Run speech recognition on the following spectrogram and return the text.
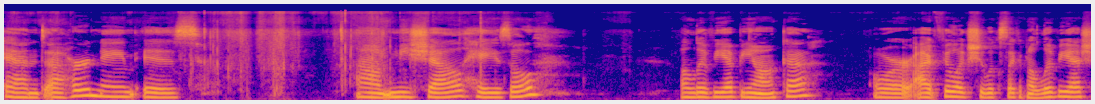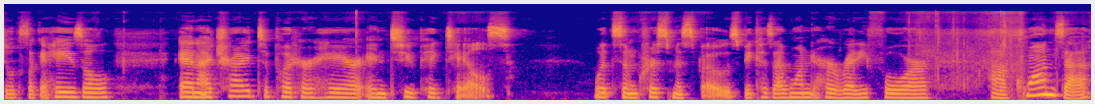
And uh, her name is um, Michelle Hazel Olivia Bianca. Or I feel like she looks like an Olivia, she looks like a Hazel. And I tried to put her hair in two pigtails with some Christmas bows because I wanted her ready for uh, Kwanzaa,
